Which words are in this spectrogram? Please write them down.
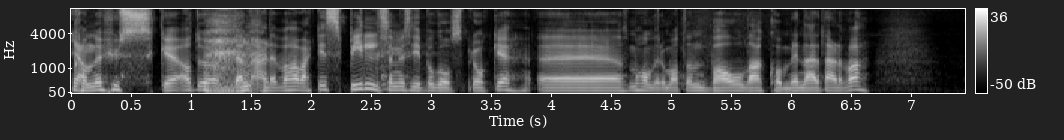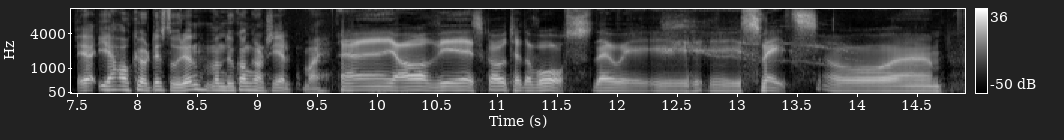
Ja. Kan du huske at du, den elva har vært i spill, som vi sier på golfspråket, eh, som handler om at en ball da kommer i nærheten av elva? Jeg, jeg har ikke hørt historien, men du kan kanskje hjelpe meg. Eh, ja, vi skal jo til Davos, det er jo i, i, i Sveits. Og eh,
